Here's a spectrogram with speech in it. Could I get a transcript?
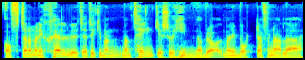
ofta när man är själv ute, jag tycker man, man tänker så himla bra. Man är borta från alla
